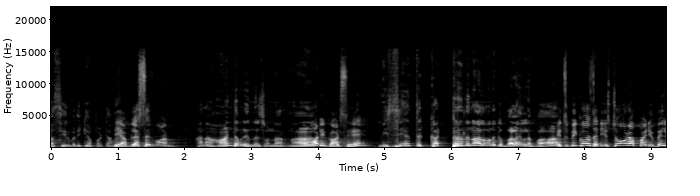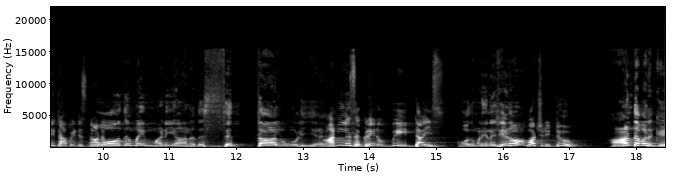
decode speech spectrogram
ஆசீர்வதிக்கப்பட்டவன் They are blessed one. ஆனா ஆண்டவர் என்ன சொன்னார்னா what did God say? நீ சேர்த்து கட்டுறதுனால உனக்கு பலம் இல்லப்பா It's because that you store up and you build it up, it is not a, கோதுமை மணியானது செத்தால் ஒளிய unless a grain of wheat dies. கோதுமை என்ன செய்யணும் What should it do? ஆண்டவருக்கு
